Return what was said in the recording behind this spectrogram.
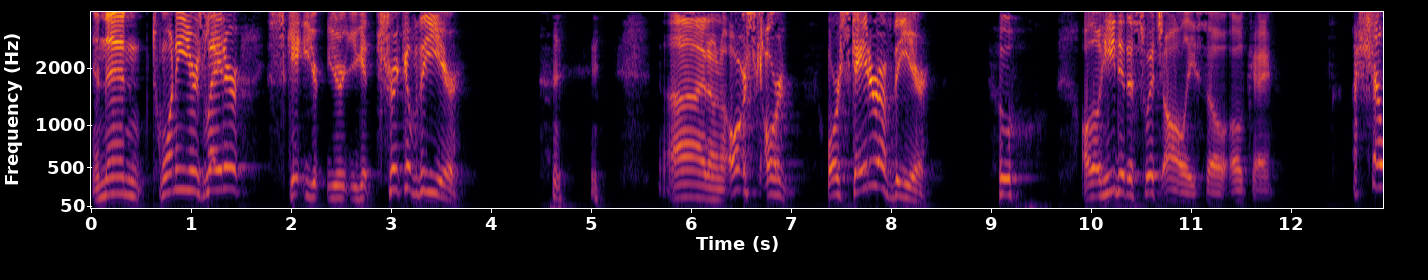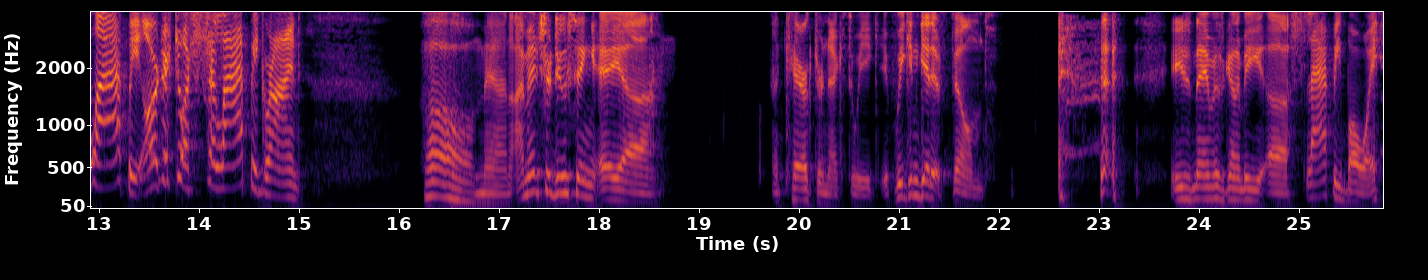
And then 20 years later, you're, you get trick of the year. I don't know. Or, or, or skater of the year. Who, although he did a switch ollie, so okay. A shalappy, or just do a shalappy grind. Oh man, I'm introducing a uh, a character next week. If we can get it filmed, his name is going to be uh, Slappy Boy.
